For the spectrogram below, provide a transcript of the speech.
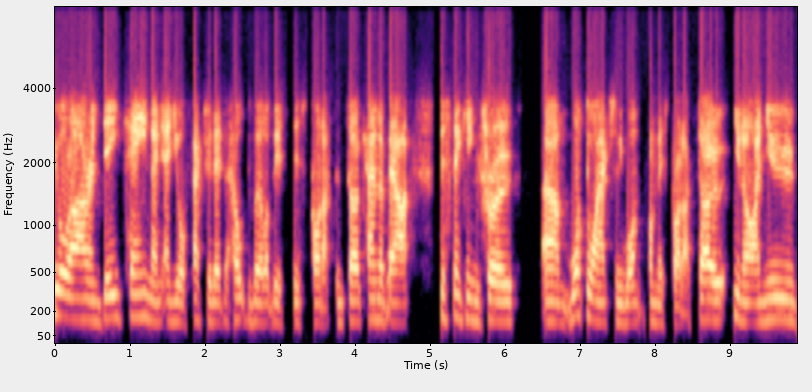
your R and D team and, and your factory there to help develop this this product? And so it came about just thinking through um, what do I actually want from this product. So you know, I knew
